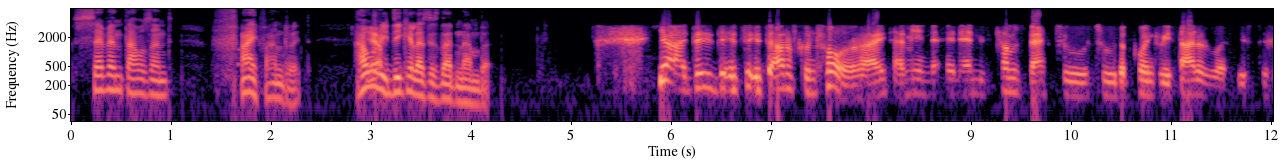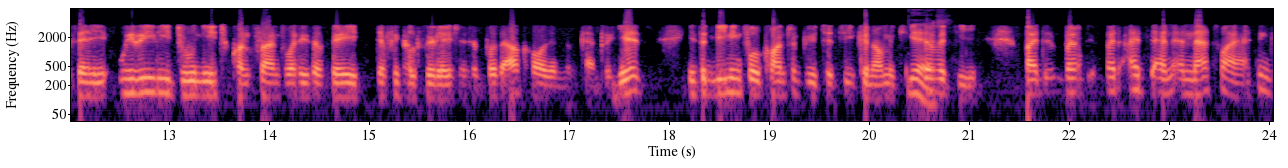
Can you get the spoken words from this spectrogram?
7,500. How ridiculous is that number? Yeah, it, it- it's it's out of control, right? I mean, and, and it comes back to to the point we started with, is to say we really do need to confront what is a very difficult relationship with alcohol in this country. Yes, it's a meaningful contributor to economic Yes. activity, but but but I, and and that's why I think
